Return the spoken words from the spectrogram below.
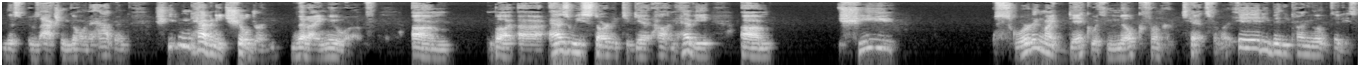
this was actually going to happen. She didn't have any children that I knew of, um, but uh, as we started to get hot and heavy, um, she squirted my dick with milk from her tits, from her itty bitty tiny little titties,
